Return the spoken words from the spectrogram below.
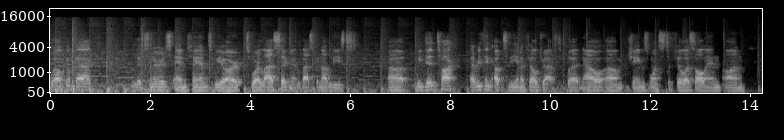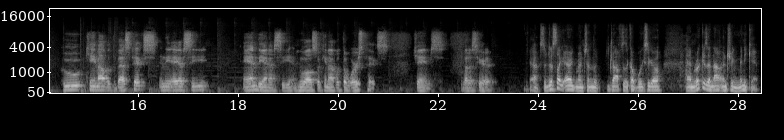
Welcome back, listeners and fans. We are to our last segment, last but not least. Uh, we did talk everything up to the NFL draft, but now um, James wants to fill us all in on who came out with the best picks in the AFC and the NFC, and who also came out with the worst picks. James, let us hear it. Yeah. So just like Eric mentioned, the draft was a couple weeks ago, and rookies are now entering minicamp.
